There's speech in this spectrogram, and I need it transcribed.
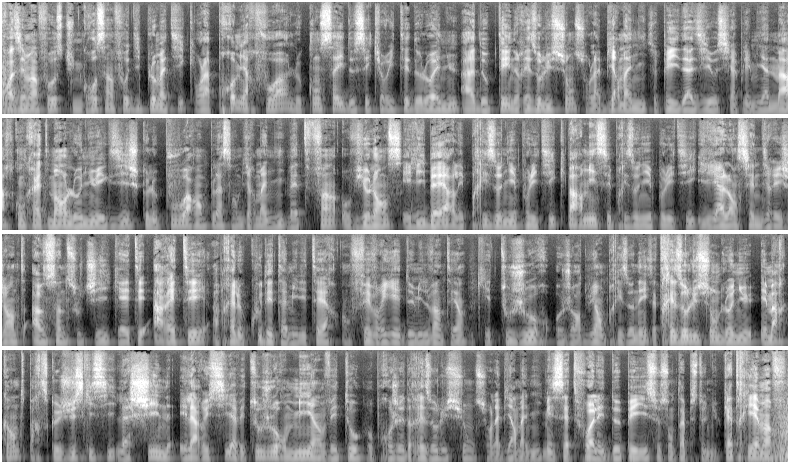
Troisième info, c'est une grosse info diplomatique. Pour la première fois, le Conseil de sécurité de l'ONU a adopté une résolution sur la Birmanie, ce pays d'Asie aussi appelé Myanmar. Concrètement, l'ONU exige que le pouvoir en place en Birmanie mette fin aux violences et libère les prisonniers politiques. Parmi ces prisonniers politiques, il y a l'ancienne dirigeante Aung San Suu Kyi qui a été arrêtée après le coup d'état militaire en février 2021 et qui est toujours aujourd'hui emprisonnée. Cette résolution de l'ONU est marquante parce que jusqu'ici, la Chine et la Russie avaient toujours mis un veto au projet de résolution sur la Birmanie, mais cette fois, les deux pays se sont abstenus. Quatrième info,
